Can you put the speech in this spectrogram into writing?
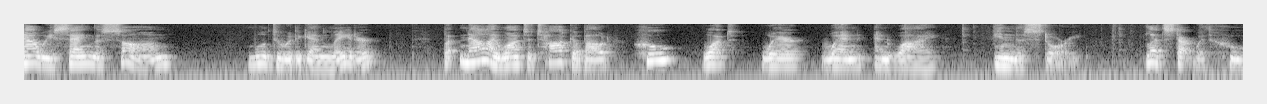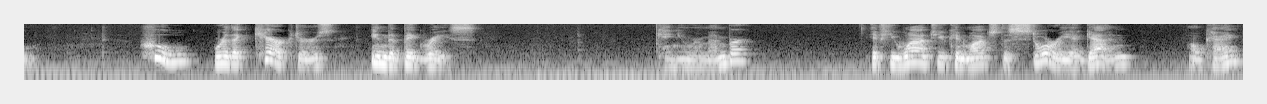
Now we sang the song. We'll do it again later. But now I want to talk about who, what, where, when, and why in the story. Let's start with who. Who were the characters in the big race? Can you remember? If you want, you can watch the story again, okay?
